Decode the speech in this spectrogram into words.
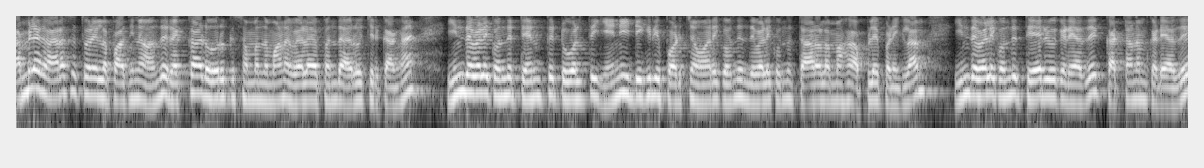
தமிழக அரசு துறையில் பார்த்தீங்கன்னா வந்து ரெக்கார்டு ஒர்க்கு சம்பந்தமான வேலைவாய்ப்பு வந்து அறிவிச்சிருக்காங்க. இந்த வேலைக்கு வந்து டென்த்து டுவெல்த்து எனி டிகிரி படித்த வரைக்கும் வந்து இந்த வேலைக்கு வந்து தாராளமாக அப்ளை பண்ணிக்கலாம். இந்த வேலைக்கு வந்து தேர்வு கிடையாது கட்டணம் கிடையாது.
